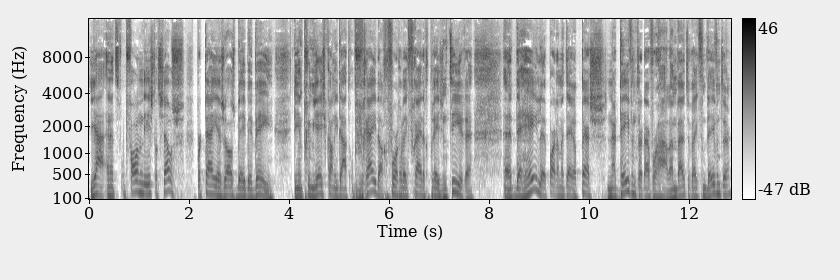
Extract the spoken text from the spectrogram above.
Ja, en het opvallende is dat zelfs partijen zoals BBB, die een premierskandidaat op vrijdag, vorige week vrijdag presenteren, de hele parlementaire pers naar Deventer daarvoor halen, een buitenwijk van Deventer,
